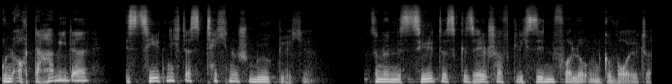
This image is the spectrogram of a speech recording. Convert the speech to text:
Und auch da wieder, es zählt nicht das technisch Mögliche, sondern es zählt das gesellschaftlich Sinnvolle und Gewollte.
